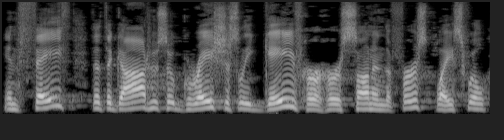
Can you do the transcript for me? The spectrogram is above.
In faith that the God who so graciously gave her her son in the first place will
